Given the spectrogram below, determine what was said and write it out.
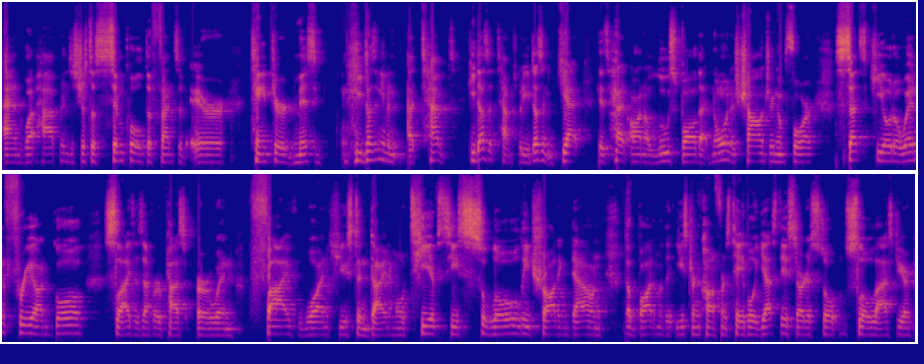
And what happens is just a simple defensive error. Taintor miss. He doesn't even attempt. He does attempt, but he doesn't get his head on a loose ball that no one is challenging him for, sets Quioto in, free on goal, slides his effort past Irwin, 5-1 Houston Dynamo. TFC slowly trotting down the bottom of the Eastern Conference table. Yes, they started so slow last year.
